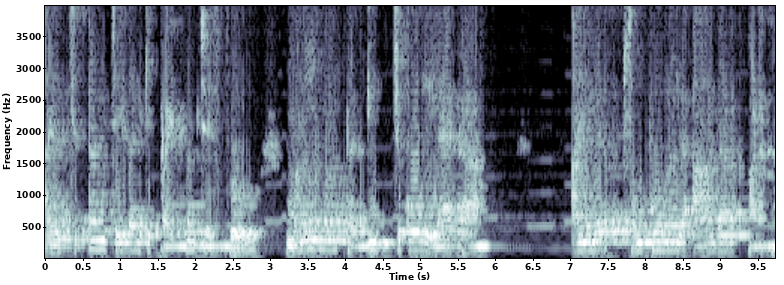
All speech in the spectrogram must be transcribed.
ఆయన చిత్తాన్ని చేయడానికి ప్రయత్నం చేస్తూ మనల్ని మనం తగ్గించుకోలేక ఆయన మీద సంపూర్ణంగా ఆధారపడక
